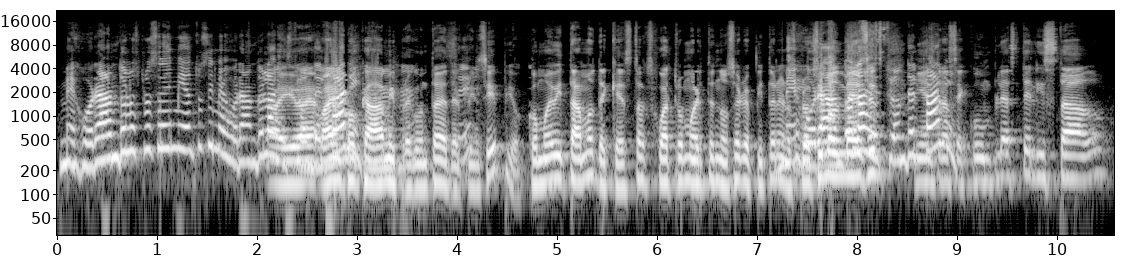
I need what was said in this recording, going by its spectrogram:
mejorando los procedimientos y mejorando la gestión va, del va enfocada mi pregunta desde el principio. ¿Cómo evitamos de que estas cuatro muertes no se repitan en los próximos meses mientras se cumple este listado?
